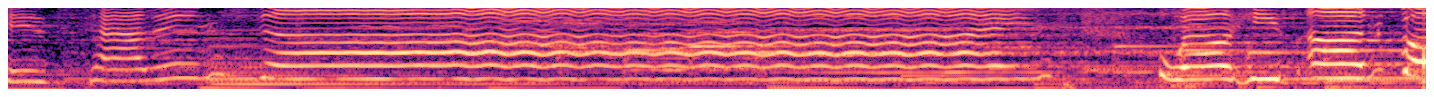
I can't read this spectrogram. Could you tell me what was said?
his talent shines. Well, he's unfolding.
